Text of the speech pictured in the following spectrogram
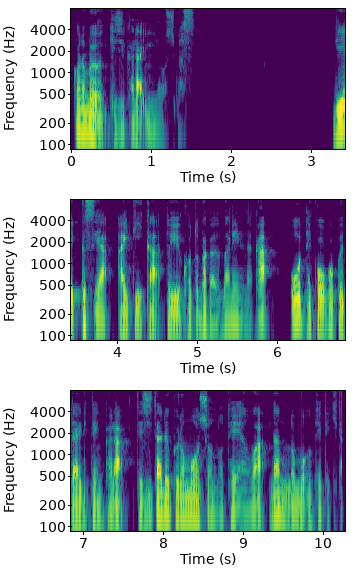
この部分記事から引用します。DX や IT 化という言葉が生まれる中、大手広告代理店からデジタルプロモーションの提案は何度も受けてきた。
